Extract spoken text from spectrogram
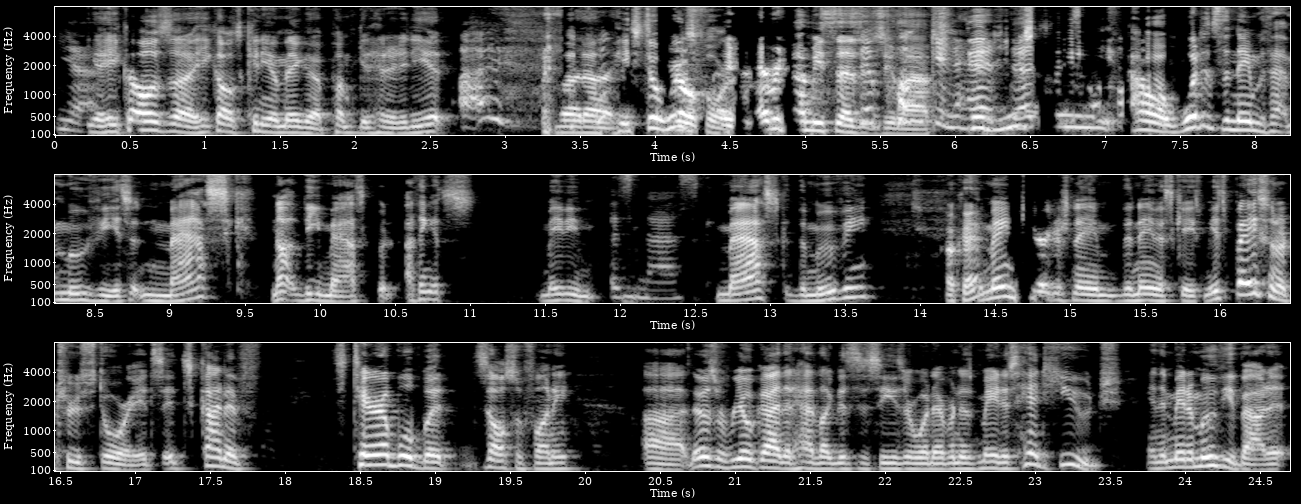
Yeah. Yeah, he calls uh, he calls Kenny Omega a pumpkin headed idiot. I... But uh, he still roots for it. Every time he says the it, she laughs. Head, Did you see, oh, what is the name of that movie? Is it Mask? Not the Mask, but I think it's maybe it's Mask. Mask the movie. Okay. The main character's name, the name escapes me. It's based on a true story. It's it's kind of it's terrible, but it's also funny. Uh, there was a real guy that had like this disease or whatever, and has made his head huge, and they made a movie about it.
